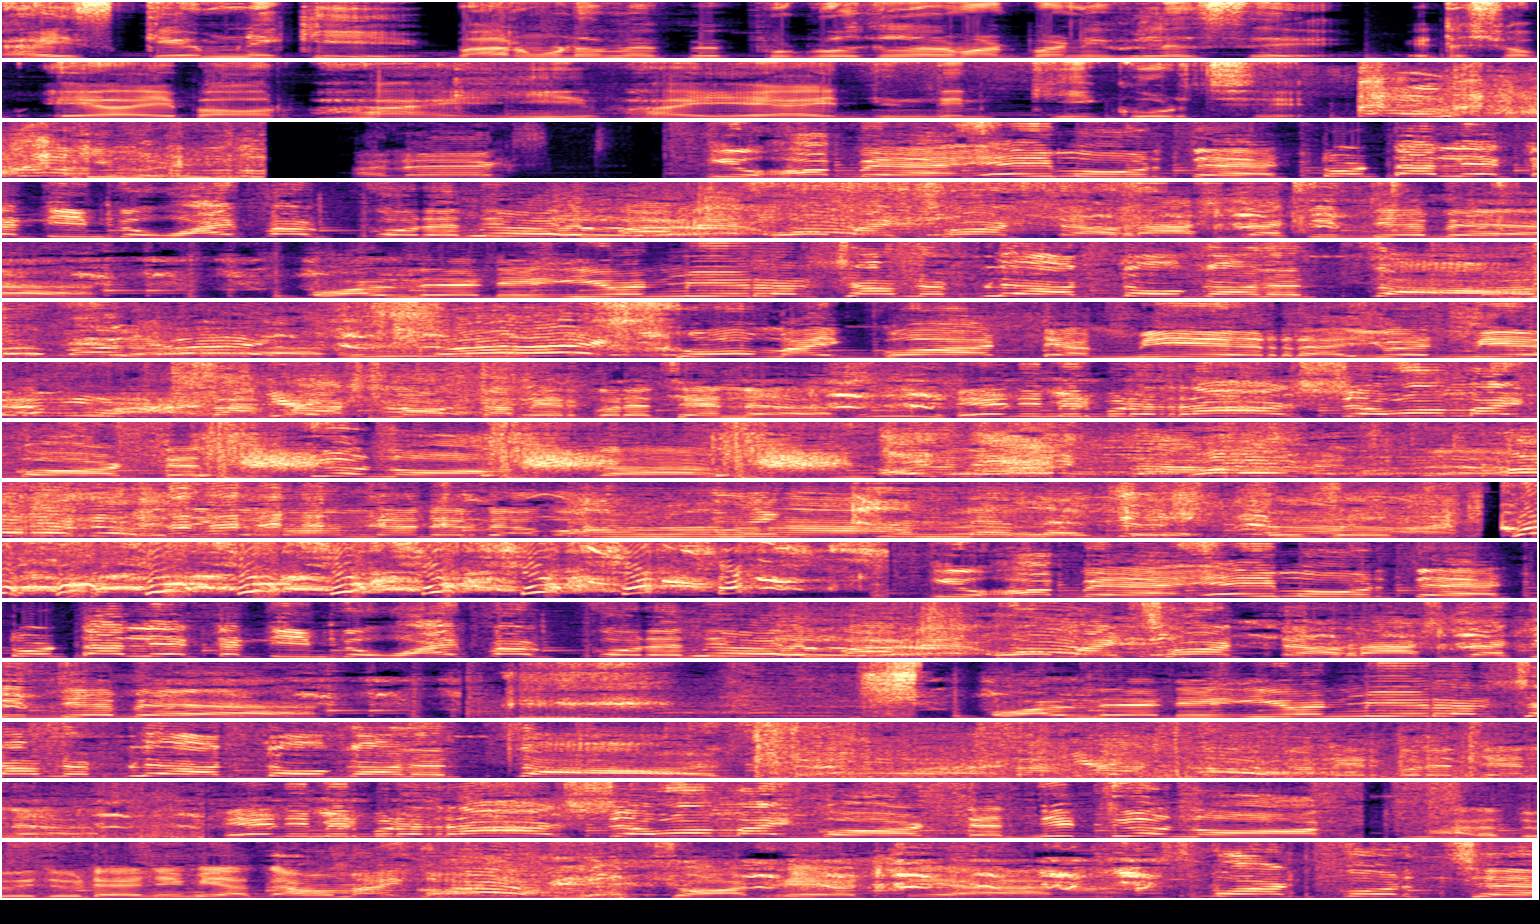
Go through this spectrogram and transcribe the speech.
গাইস কেমনে কি? বারমুডা ম্যাপে ফুটবল খেলার মাঠ বানিয়ে ফেলেছে। এটা সব এআই পাওয়ার ভাই। ই ভাই এআই দিন দিন কি করছে? কি হবে? এই মুহূর্তে টোটালি একটা টিমকে ওয়াইপ আউট করে দিতে পারে। ও মাই শটটা রাশটা কি দেবে? অলরেডি ইভেন মিরের সামনে প্লেয়ার টোকানের ও my god Mir even Mir সাতাশ নকটা বের করেছেন। এনিমির পুরো রাশ ও মাই গড দ্বিতীয় নক এদিকে লঙ্গানের ব্যবহার অনেক ঠান্ডা লাগে ওই যে কি হবে? এই মুহূর্তে টোটালি একটা টিমকে ওয়াইপ আউট করে দিতে পারে। ও মাই শটটা রাশটা কি দেবে? অলরেডি ইভেন মিরের সামনে প্লেয়ার টোকানের চান্স বের করেছেন। এনিমির পুরো রাশ ও মাই গড দ্বিতীয় নক আরে দুই দুইটা এনিমি আছে। ও my god shot rate spot করছে।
